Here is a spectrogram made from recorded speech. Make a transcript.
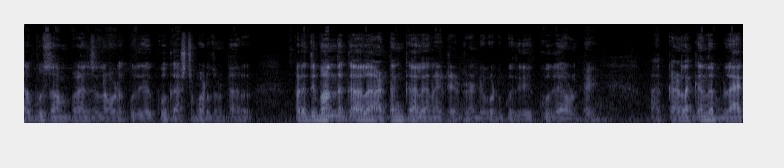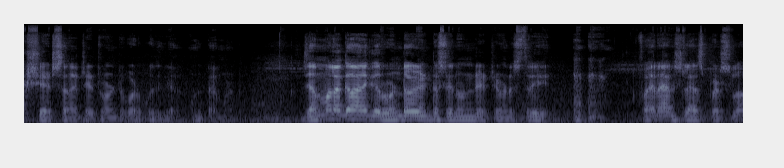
డబ్బు సంపాదించాలన్నా కూడా కొద్దిగా ఎక్కువ కష్టపడుతుంటారు. ప్రతిబంధకాలు ఆటంకాలు అనేటటువంటివి కూడా కొద్దిగా ఎక్కువగా ఉంటాయి. ఆ కళ్ళ కింద బ్లాక్ షేడ్స్ అనేటటువంటివి కూడా కొద్దిగా ఉంటాయి అన్నమాట జన్మలగ్నానికి రెండవ ఇంట శని ఉండేటువంటి స్త్రీ ఫైనాన్షియల్ ఆస్పెక్ట్స్లో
